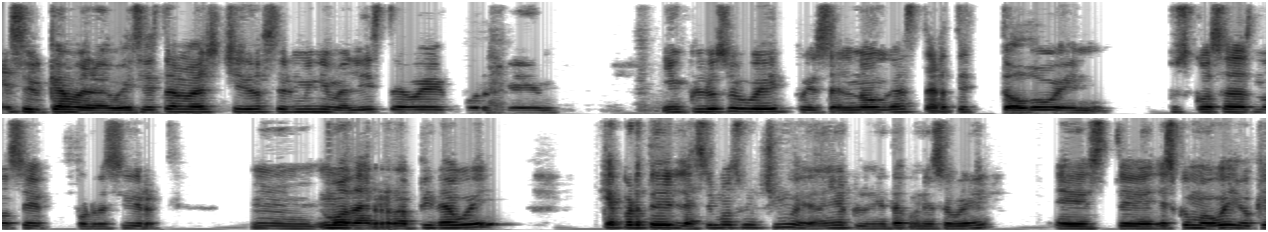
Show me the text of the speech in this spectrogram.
decir cámara, güey, sí está más chido ser minimalista, güey, porque incluso, güey, pues al no gastarte todo en, pues cosas, no sé, por decir, mm, moda rápida, güey, que aparte le hacemos un chingo de daño al planeta con eso, güey, este, es como, güey, ok,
